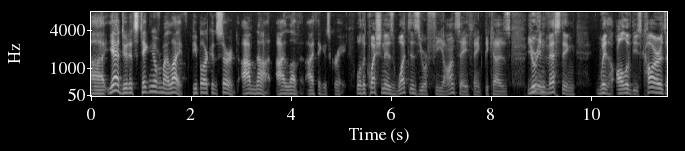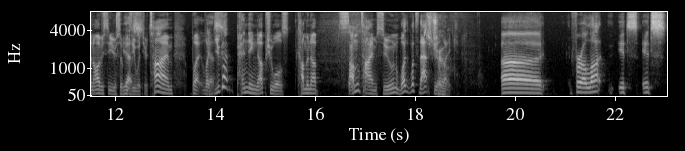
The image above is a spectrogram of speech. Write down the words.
Uh, yeah, dude, it's taking over my life. People are concerned. I'm not. I love it. I think it's great. Well, the question is, what does your fiance think? Because you're Hmm. investing with all of these cards, and obviously you're so busy with your time. But like, you got pending nuptials coming up sometime soon. What what's that It's feel true. like? Uh, for a lot, it's it's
